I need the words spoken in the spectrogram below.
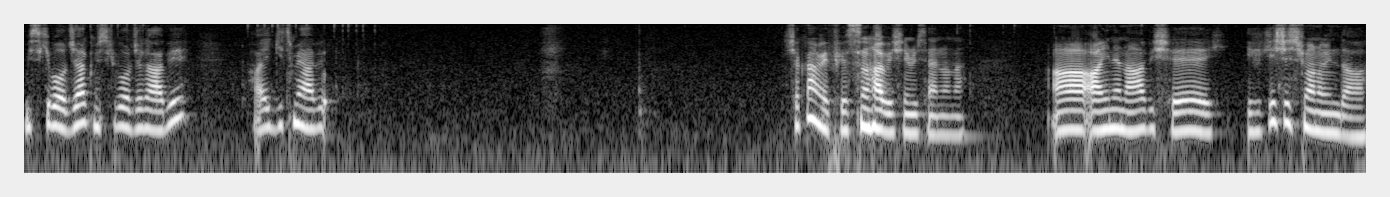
mis gibi olacak mis gibi olacak abi. Hayır gitme abi. Şaka mı yapıyorsun abi şimdi sen ona? Aa aynen abi şey. İki kişi şu an oyunda.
